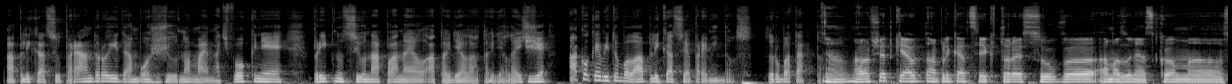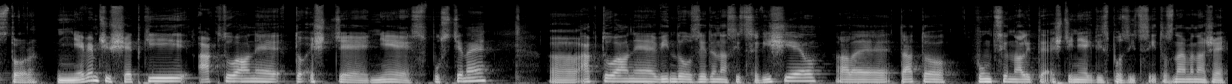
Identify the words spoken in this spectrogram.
aplikáciu pre Android a môžeš ju normálne mať v okne, pripnúť si ju na panel a tak ďalej a tak ďalej. Čiže ako keby to bola aplikácia pre Windows. Zhruba takto. Ja, ale všetky aplikácie, ktoré sú v amazoniackom e, store. Neviem, či všetky. Aktuálne to ešte nie je spustené aktuálne Windows 11 síce vyšiel, ale táto funkcionalita ešte nie je k dispozícii. To znamená, že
